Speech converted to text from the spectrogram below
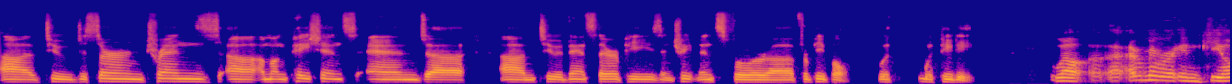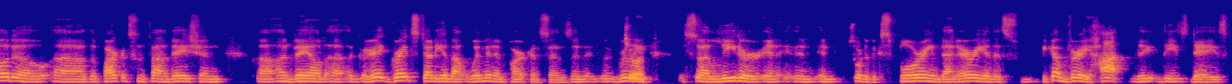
uh, to discern trends uh, among patients and uh, um, to advance therapies and treatments for for people with with PD. Well, I remember in Kyoto, uh, the Parkinson Foundation uh, unveiled a, a, great, great study about women in Parkinson's, and it really sure. a leader in, in, in, sort of exploring that area that's become very hot th- these days.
